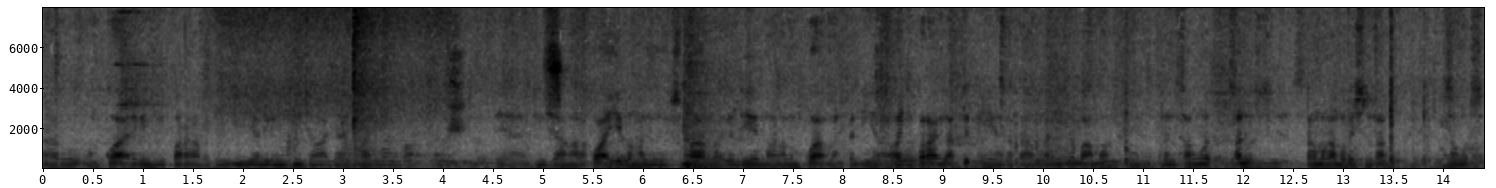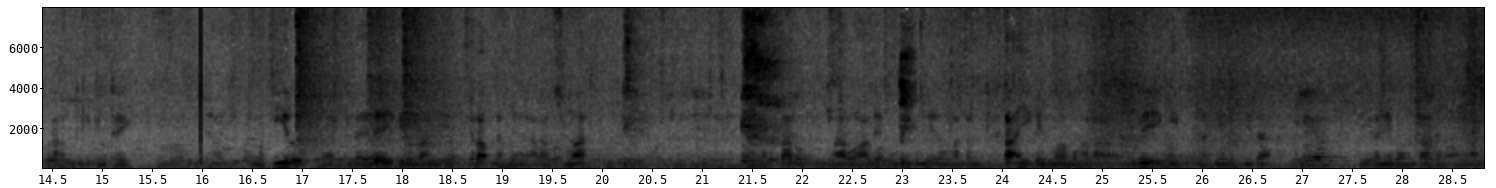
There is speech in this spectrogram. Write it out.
Aru angko ada gini para bagi i yang gini tu aja. Ngal ko ai bangan semar dia mangan angko man kan iya. Oh, para aktif iya kata lagi ke bama dan sangut sangut tang mga mo tentang sangut sekarang. Kikin tay. Makiro lele kin ban jerap na mga semar. Taro ngaro ale uli kumi ng ngadang diktai kan mo mga uli iki nanti kita di kani bang ta ang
